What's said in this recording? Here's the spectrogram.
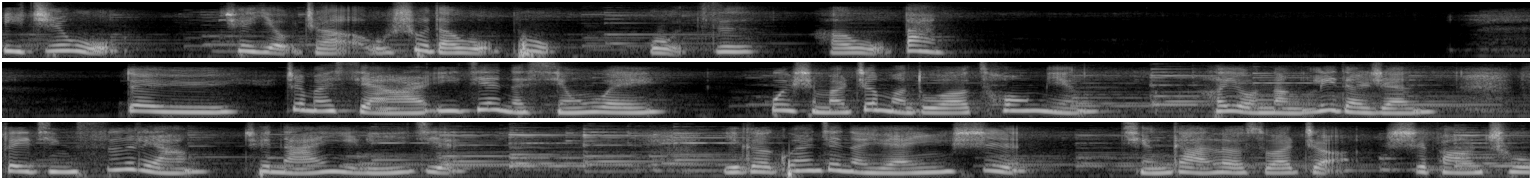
一支舞却有着无数的舞步、舞姿和舞伴。对于这么显而易见的行为，为什么这么多聪明和有能力的人费尽思量却难以理解？一个关键的原因是。情感勒索者释放出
